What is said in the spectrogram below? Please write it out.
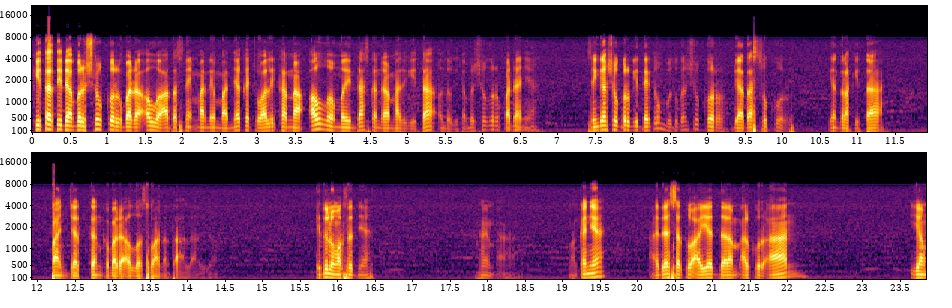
Kita tidak bersyukur kepada Allah atas nikmat-nikmatnya kecuali karena Allah melintaskan dalam hati kita untuk kita bersyukur padanya. Sehingga syukur kita itu membutuhkan syukur di atas syukur yang telah kita panjatkan kepada Allah wa taala. Itu loh maksudnya. Makanya ada satu ayat dalam Al-Quran yang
